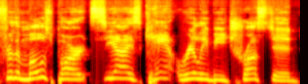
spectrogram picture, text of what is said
for the most part CIs can't really be trusted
